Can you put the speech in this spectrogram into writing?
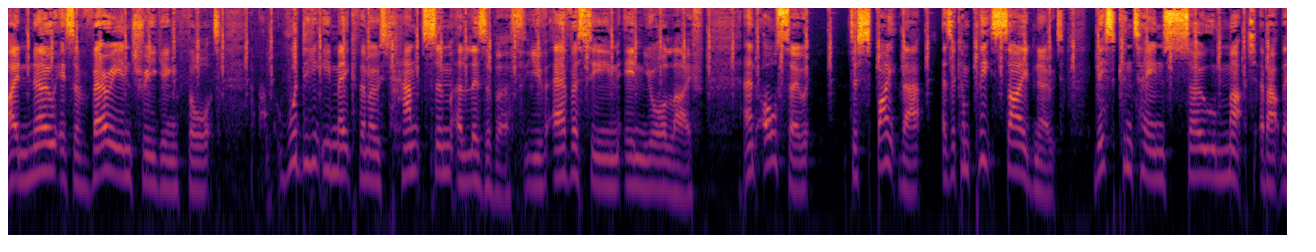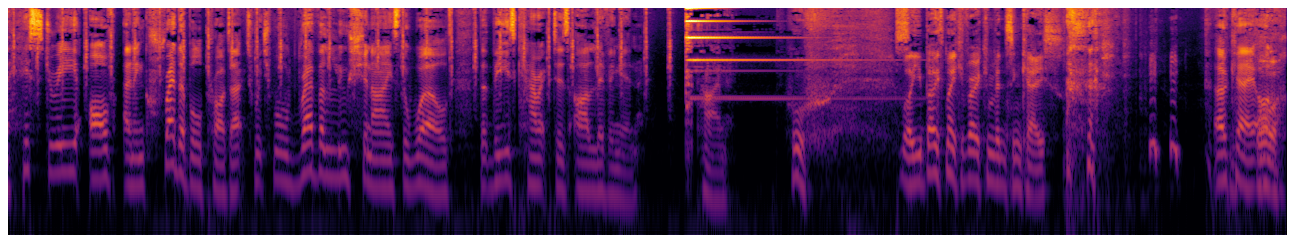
I know it's a very intriguing thought. Wouldn't he make the most handsome Elizabeth you've ever seen in your life? And also, Despite that, as a complete side note, this contains so much about the history of an incredible product which will revolutionise the world that these characters are living in. Time. Well, you both make a very convincing case. Okay. Oh,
